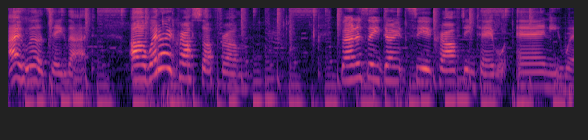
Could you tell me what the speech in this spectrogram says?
I will take that. Uh, where do I craft stuff from? Honestly, don't see a crafting table anywhere.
